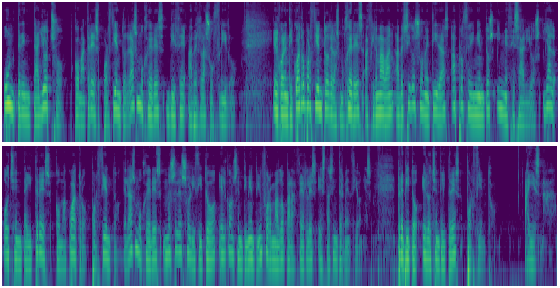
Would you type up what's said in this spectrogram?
un 38,3% de las mujeres dice haberla sufrido. El 44% de las mujeres afirmaban haber sido sometidas a procedimientos innecesarios y al 83,4% de las mujeres no se les solicitó el consentimiento informado para hacerles estas intervenciones. Repito, el 83%. Ahí es nada.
